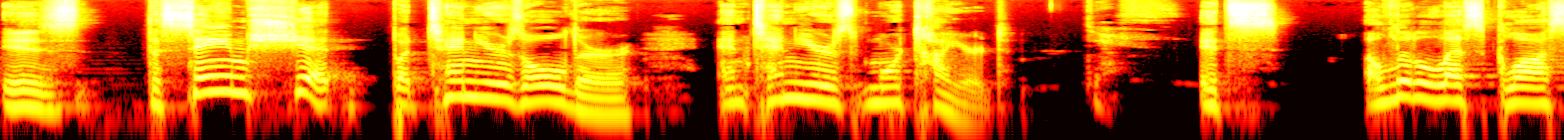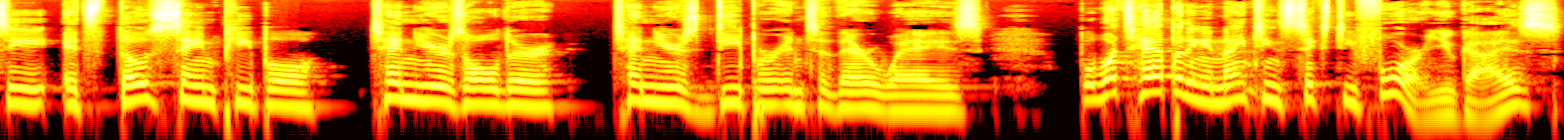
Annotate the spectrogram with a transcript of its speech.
is the same shit, but 10 years older and 10 years more tired. Yes. It's a little less glossy. It's those same people, 10 years older, 10 years deeper into their ways. But what's happening in 1964, you guys?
